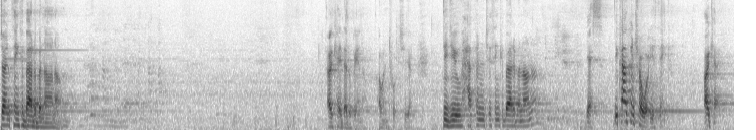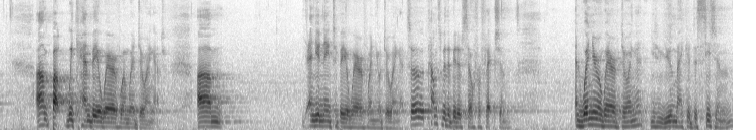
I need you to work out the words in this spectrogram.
Don't think about a banana. Okay, that'll be enough. I won't torture you. Did you happen to think about a banana? Yes. You can't control what you think. Okay. Um, but we can be aware of when we're doing it. Um, and you need to be aware of when you're doing it. So it comes with a bit of self reflection. And when you're aware of doing it, you, you make a decision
